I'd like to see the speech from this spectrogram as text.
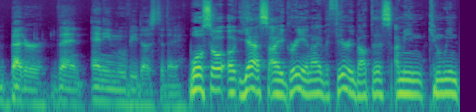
better than any movie does today. Well, so uh, yes, I agree, and I have a theory about this. I mean, can we?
